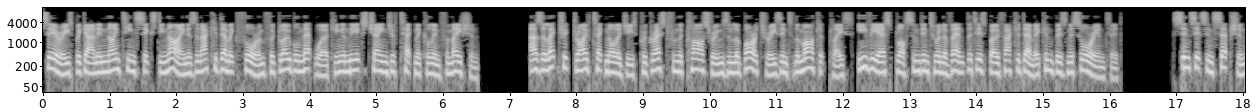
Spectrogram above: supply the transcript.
series began in 1969 as an academic forum for global networking and the exchange of technical information. As electric drive technologies progressed from the classrooms and laboratories into the marketplace, EVS blossomed into an event that is both academic and business-oriented. Since its inception,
